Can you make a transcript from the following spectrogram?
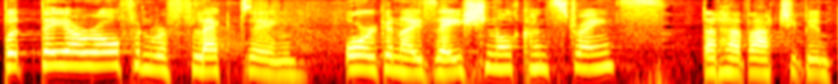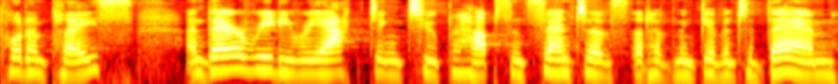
But they are often reflecting organizational constraints that have actually been put in place, and they're really reacting to perhaps incentives that have been given to them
